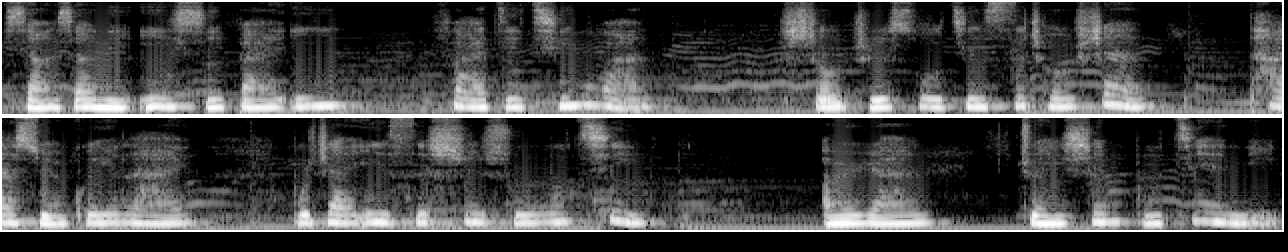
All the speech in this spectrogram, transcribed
想象你一袭白衣，发髻轻挽，手执素净丝绸扇，踏雪归来，不沾一丝世俗污气，而然转身不见你。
